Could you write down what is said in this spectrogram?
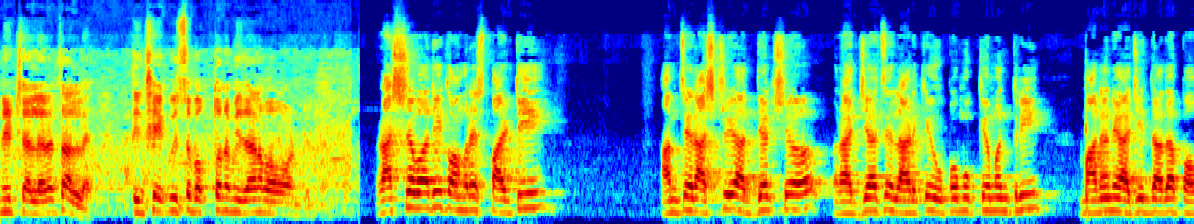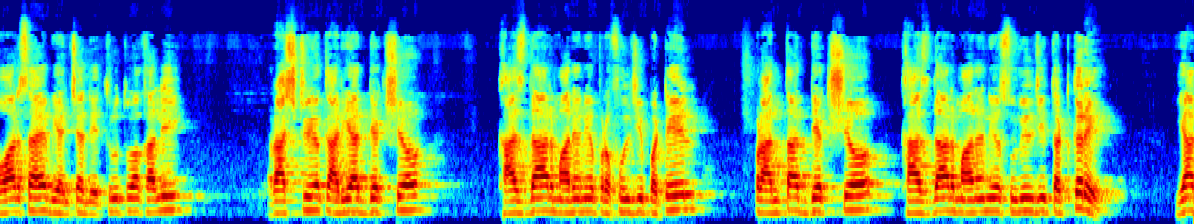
नीट चाललंय चाललंय. तीनशे एकवीसचं बघतो ना मी. जाणार बाबा म्हणते. राष्ट्रवादी काँग्रेस पार्टी आमचे राष्ट्रीय अध्यक्ष राज्याचे लाडके उपमुख्यमंत्री माननीय अजितदादा पवार साहेब यांच्या नेतृत्वाखाली राष्ट्रीय कार्याध्यक्ष खासदार माननीय प्रफुल्लजी पटेल प्रांताध्यक्ष खासदार माननीय सुनीलजी तटकरे या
